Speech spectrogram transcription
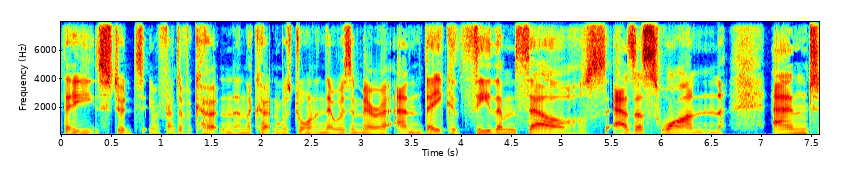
they stood in front of a curtain and the curtain was drawn and there was a mirror and they could see themselves as a swan. And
